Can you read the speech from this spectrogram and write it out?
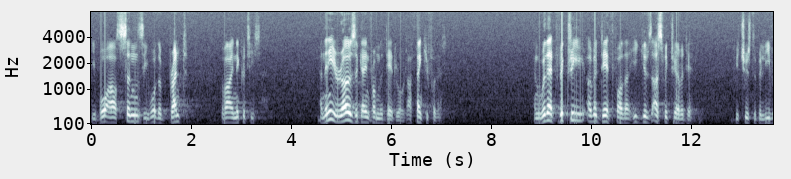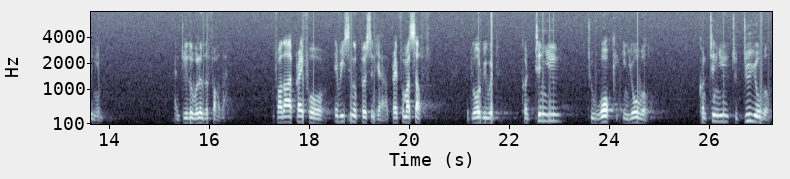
He bore our sins, He bore the brunt of our iniquities. And then He rose again from the dead, Lord. I thank you for that. And with that victory over death, Father, He gives us victory over death if we choose to believe in Him and do the will of the Father. Father, I pray for every single person here. I pray for myself. But Lord, we would continue to walk in your will, continue to do your will,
